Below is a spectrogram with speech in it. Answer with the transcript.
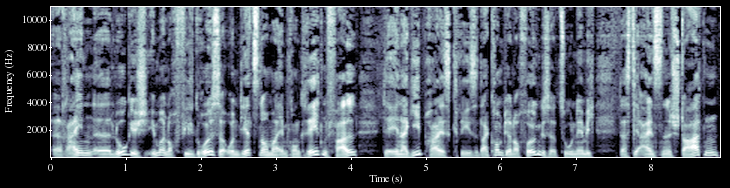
äh, rein äh, logisch immer noch viel größer. Und jetzt nochmal im konkreten Fall der Energiepreiskrise. Da kommt ja noch Folgendes dazu, nämlich, dass die einzelnen Staaten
